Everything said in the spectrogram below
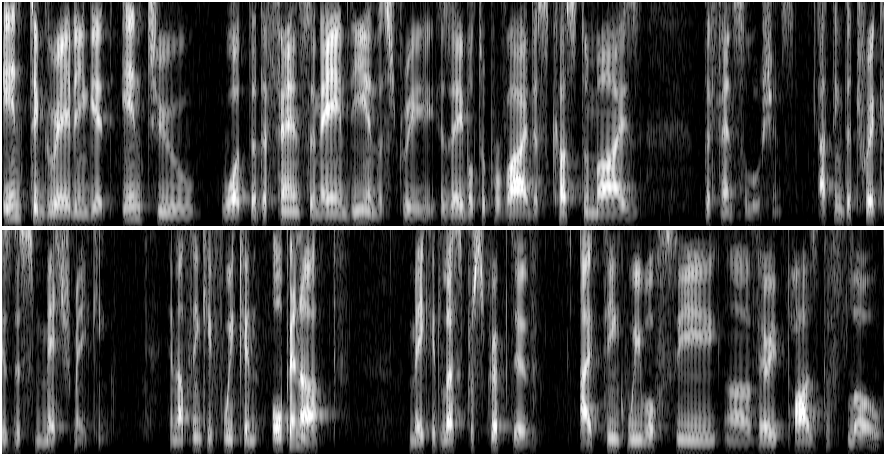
integrating it into what the defense and A&D industry is able to provide as customized defense solutions. I think the trick is this matchmaking. And I think if we can open up, make it less prescriptive, I think we will see a very positive flow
